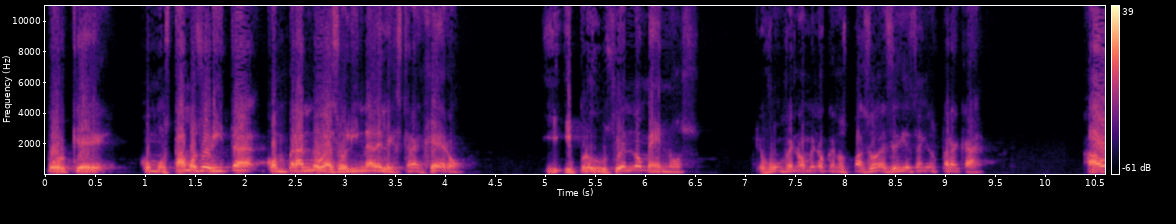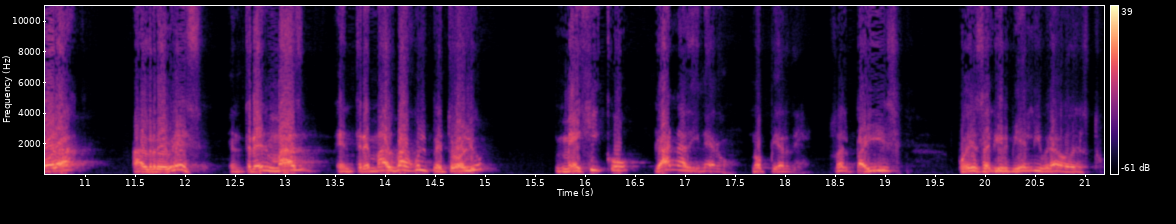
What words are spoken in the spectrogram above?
porque como estamos ahorita comprando gasolina del extranjero y, y produciendo menos, que fue un fenómeno que nos pasó hace 10 años para acá, ahora al revés, entre más, entre más bajo el petróleo, México gana dinero, no pierde. O sea, el país puede salir bien librado de esto.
